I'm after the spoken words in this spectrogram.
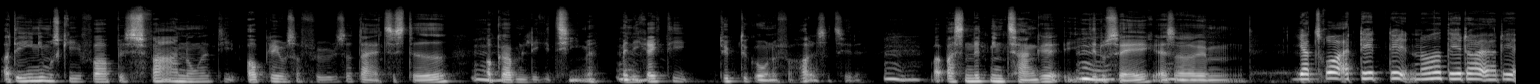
Og det er egentlig måske for at besvare nogle af de oplevelser og følelser, der er til stede, mm. og gøre dem legitime, mm. men ikke rigtig dybtegående forholde sig til det. Mm. Var, var sådan lidt min tanke i mm. det, du sagde. Ikke? Altså, øhm, Jeg tror, at det, det noget af det, der er det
